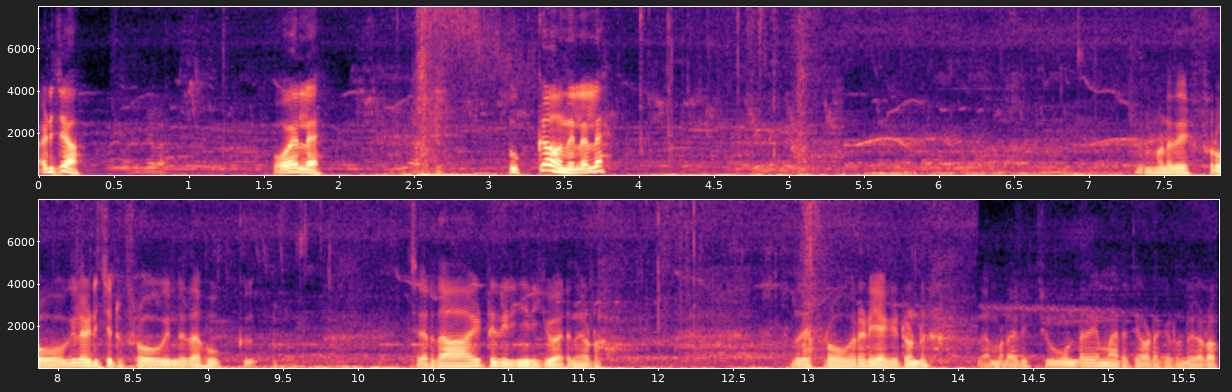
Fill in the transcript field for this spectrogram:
അടിച്ചാ? പോയല്ലേ? ദുഃഖാവുന്നില്ലല്ലേ നമ്മുടെ ഫ്രോഗിൽ അടിച്ചിട്ട് ഫ്രോഗിന്റെ ഇതാ ഹുക്ക് ചെറുതായിട്ട് തിരിഞ്ഞിരിക്കുമായിരുന്നു കേട്ടോ. അതെ ഫ്രോഗ് റെഡിയാക്കിയിട്ടുണ്ട് നമ്മുടെ ഒരു ചൂണ്ട മരത്തെ ഉടക്കിയിട്ടുണ്ട് കേട്ടോ.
